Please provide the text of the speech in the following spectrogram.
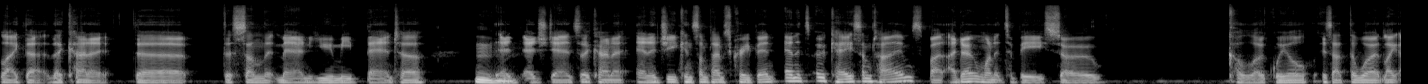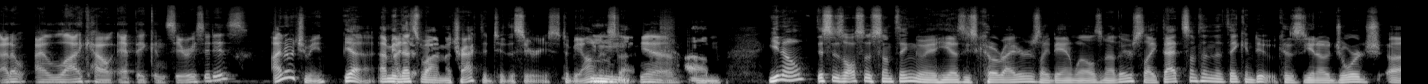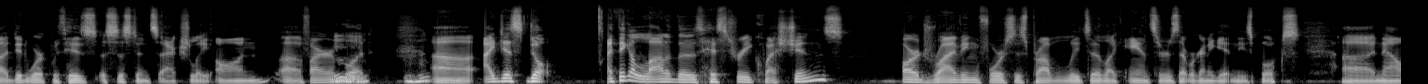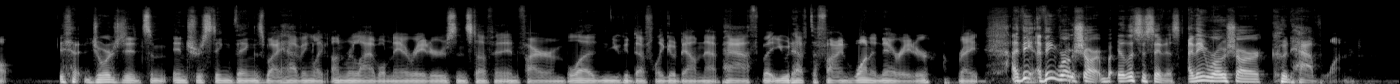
like the the kind of the the sunlit man yumi banter, mm-hmm. ed- Edgedancer kind of energy can sometimes creep in, and it's okay sometimes, but I don't want it to be so colloquial. Is that the word? Like I don't. I like how epic and serious it is. I know what you mean. Yeah, I mean I that's do. why I'm attracted to the series. To be honest, mm, yeah. Um, you know, this is also something where he has these co-writers like Dan Wells and others. Like that's something that they can do because you know George uh, did work with his assistants actually on uh, Fire and mm. Blood. Mm-hmm. Uh, I just don't. I think a lot of those history questions are driving forces probably to like answers that we're going to get in these books. Uh, now, George did some interesting things by having like unreliable narrators and stuff in, in, Fire and Blood, and you could definitely go down that path. But you would have to find one a narrator, right? I think I think Roshar. Let's just say this: I think Roshar could have one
